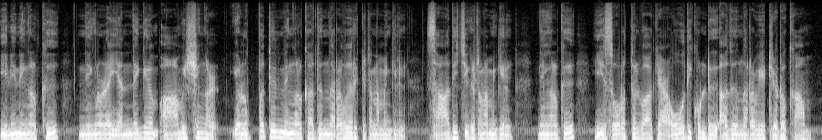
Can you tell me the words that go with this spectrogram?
ഇനി നിങ്ങൾക്ക് നിങ്ങളുടെ എന്തെങ്കിലും ആവശ്യങ്ങൾ എളുപ്പത്തിൽ നിങ്ങൾക്കത് നിറവേറി കിട്ടണമെങ്കിൽ സാധിച്ചു കിട്ടണമെങ്കിൽ നിങ്ങൾക്ക് ഈ സൂറത്തുൽ വാക്യ ഓതിക്കൊണ്ട് അത് നിറവേറ്റിയെടുക്കാം.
